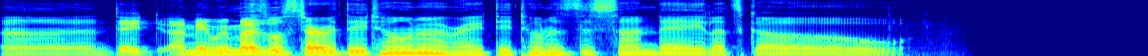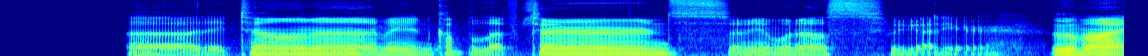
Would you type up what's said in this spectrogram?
Uh, date. I mean, we might as well start with Daytona, right? Daytona's this Sunday. Let's go. Uh, Daytona. I mean, a couple left turns. I mean, what else we got here? Who am I?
